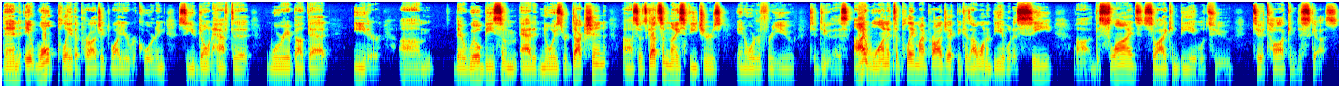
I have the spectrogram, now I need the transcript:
then it won't play the project while you're recording, so you don't have to worry about that either. Um, there will be some added noise reduction, uh, so it's got some nice features in order for you to do this. I wanted to play my project because I want to be able to see uh, the slides so I can be able to, to talk and discuss.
